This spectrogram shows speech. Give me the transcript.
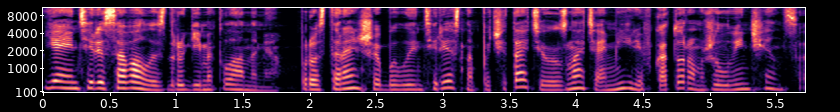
Я интересовалась другими кланами. Просто раньше было интересно почитать и узнать о мире, в котором жил Винченцо.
